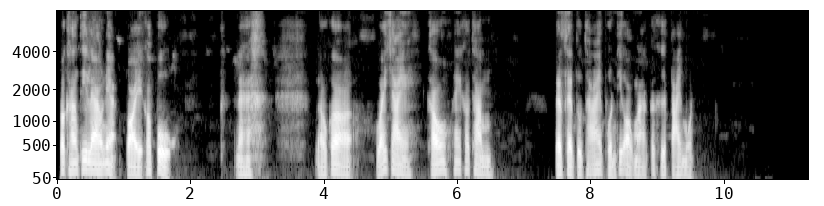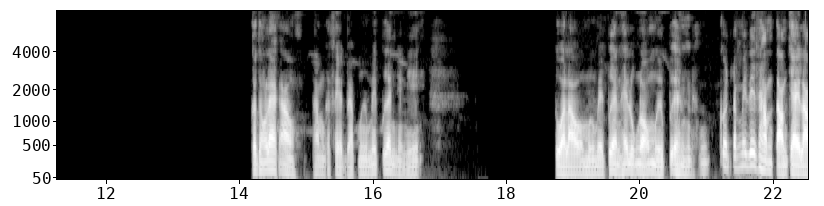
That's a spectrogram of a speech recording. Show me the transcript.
เพราะครั้งที่แล้วเนี่ย ปล่อยเขาปลูกนะฮะเราก็ไว้ใจ เขาให้เขาทำแต่เสร็จสุดท้ายผลที่ออกมาก็คือตายหมด ก็ต้องแลกเอาทำเกษตรแบบมือไม่เปื้อนอย่างนี้ ตัวเรามือไม่เปื้อนให้ลูกน้องมือเปื้อน ก็จะไม่ได้ทำตามใจเรา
